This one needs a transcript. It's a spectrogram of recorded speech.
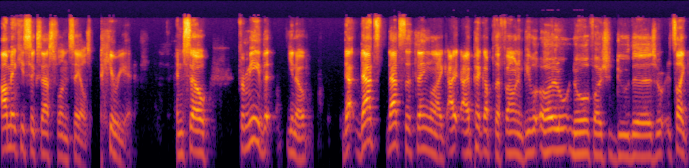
I'll make you successful in sales, period. And so for me, that, you know, that that's that's the thing. Like I, I pick up the phone and people, oh, I don't know if I should do this. Or it's like,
